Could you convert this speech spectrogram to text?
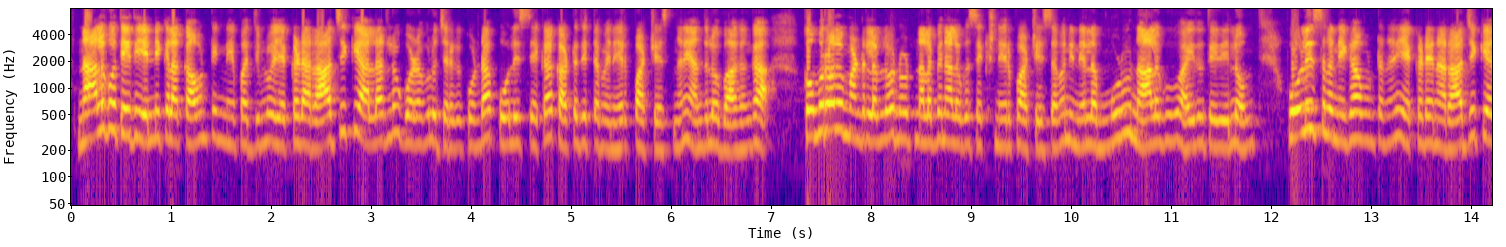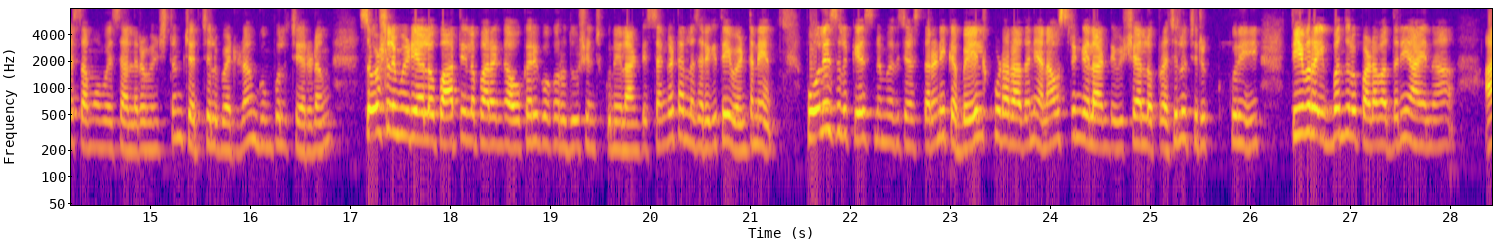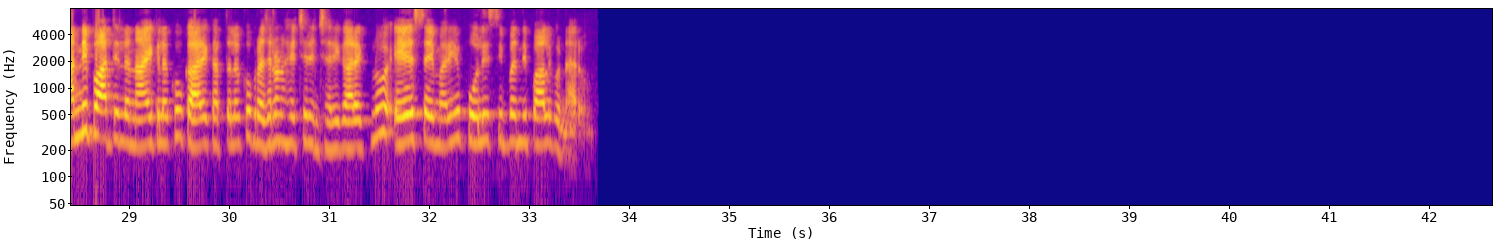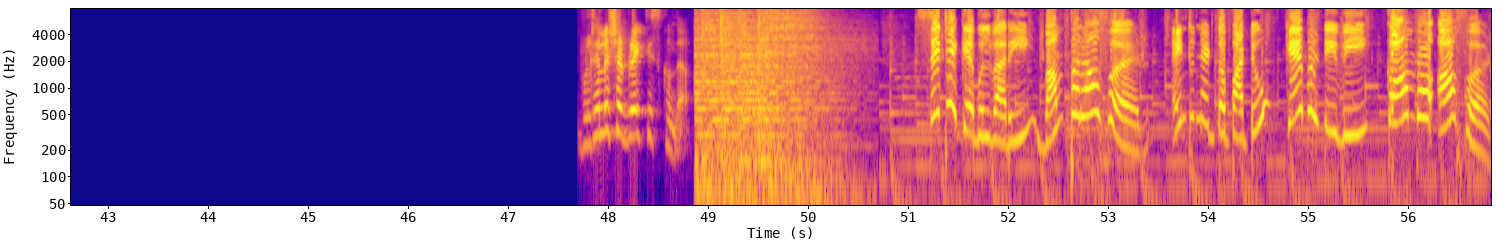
నాలుగో తేదీ ఎన్నికల కౌంటింగ్ నేపథ్యంలో ఎక్కడ రాజకీయ అల్లర్లు గొడవలు జరగకుండా పోలీస్ శాఖ కట్టుదిట్టమైన ఏర్పాటు చేస్తుందని అందులో భాగంగా కొమరోలు మండలంలో నూట నలభై నాలుగు సెక్షన్ ఏర్పాటు చేశామని నెల మూడు నాలుగు ఐదు తేదీలో పోలీసుల నిఘా ఉంటుందని ఎక్కడైనా రాజకీయ సమావేశాలు నిర్వహించడం చర్చలు పెట్టడం గుంపులు చేరడం సోషల్ మీడియాలో పార్టీల పరంగా ఒకరికొకరు దూషించుకునే లాంటి సంఘటనలు జరిగితే వెంటనే పోలీసులు కేసు నమోదు చేస్తారని ఇక బెయిల్ కూడా రాదని అనవసరంగా ఇలాంటి విషయాల్లో ప్రజలు చిరుక్కుని తీవ్ర ఇబ్బందులు పడవద్దని ఆయన అన్ని పార్టీల నాయకులకు కార్యకర్తలకు ప్రజలను హెచ్చరించారు. ఈ కార్యక్రమంలో ఏఎస్ఐ మరియు పోలీస్ సిబ్బంది పాల్గొన్నారు. బ్రేక్ తీసుకుందాం. సిటీ కేబుల్ వారి బంపర్ ఆఫర్. ఇంటర్నెట్తో పాటు cable TV combo offer.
